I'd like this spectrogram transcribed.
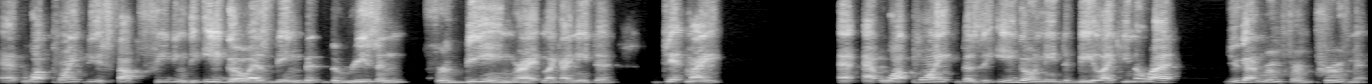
at what point do you stop feeding the ego as being the, the reason for being, right? Like I need to get my at, at what point does the ego need to be like, you know what? You got room for improvement.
